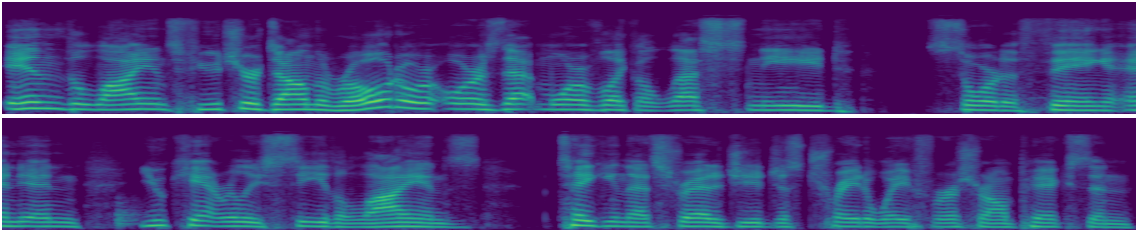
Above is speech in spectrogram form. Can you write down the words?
in the Lions' future down the road, or or is that more of like a Les Snead sort of thing, and and you can't really see the Lions taking that strategy to just trade away first round picks and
